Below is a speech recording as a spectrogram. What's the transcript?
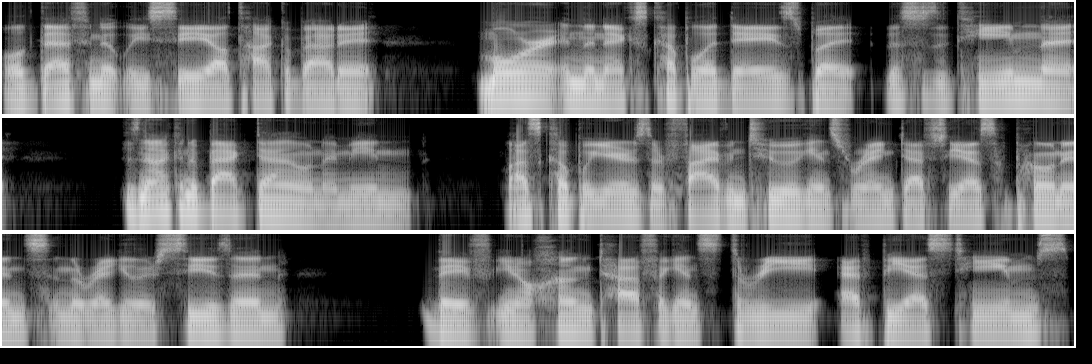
We'll definitely see. I'll talk about it more in the next couple of days, but this is a team that is not going to back down. I mean, last couple years they're 5 and 2 against ranked FCS opponents in the regular season. They've, you know, hung tough against 3 FBS teams.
